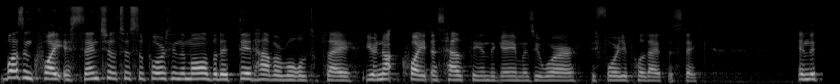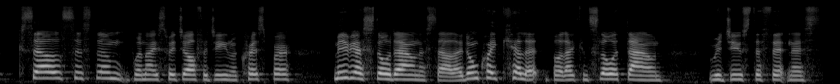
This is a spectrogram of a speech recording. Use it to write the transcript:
Wasn't quite essential to supporting them all, but it did have a role to play. You're not quite as healthy in the game as you were before you pulled out the stick. In the cell system, when I switch off a gene with CRISPR, maybe I slow down a cell. I don't quite kill it, but I can slow it down, reduce the fitness.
